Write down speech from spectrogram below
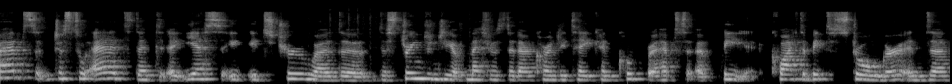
Perhaps just to add that uh, yes, it, it's true. Uh, the the stringency of measures that are currently taken could perhaps uh, be quite a bit stronger. And uh,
